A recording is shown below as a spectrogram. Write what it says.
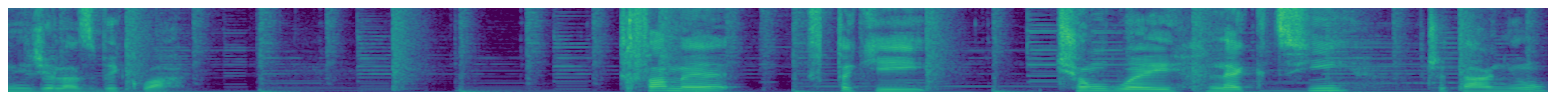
niedziela zwykła. Trwamy w takiej ciągłej lekcji, czytaniu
